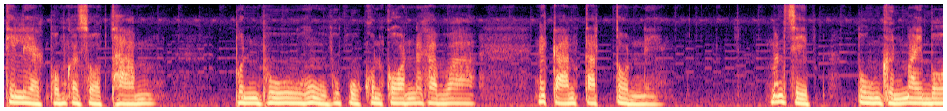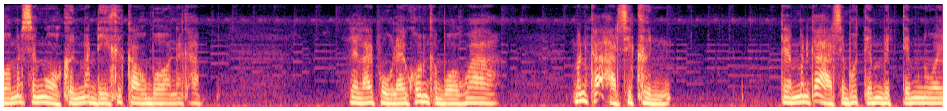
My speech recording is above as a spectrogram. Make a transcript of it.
ที่แรกผมก็สอบถาม พิ่นผู้หูผู้ปลูกคนก่อนนะครับว่า ในการตัดต้นนี่มันสิปรุงขึ้นใหม่บอมันสงอกขึ้นมาดีคือเก่าบอนะครับ หลายๆผู้หลายคนก็บอกว่า มันก็อาจสิขึ้น แต่มันก็อาจสิบ่เต็มเม็ดเต็มหน่วย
